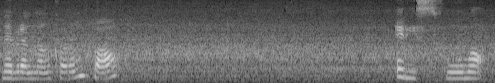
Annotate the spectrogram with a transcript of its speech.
Ne prendo ancora un po' e risfumo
